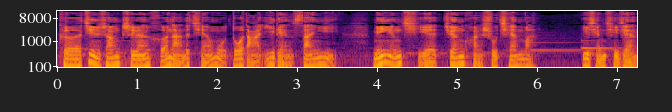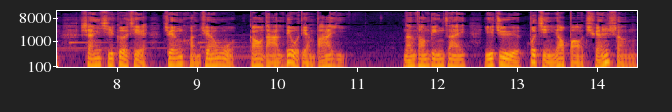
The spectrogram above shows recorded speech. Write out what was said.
可晋商驰援河南的钱物多达一点三亿，民营企业捐款数千万。疫情期间，山西各界捐款捐物高达六点八亿。南方兵灾，一句不仅要保全省，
